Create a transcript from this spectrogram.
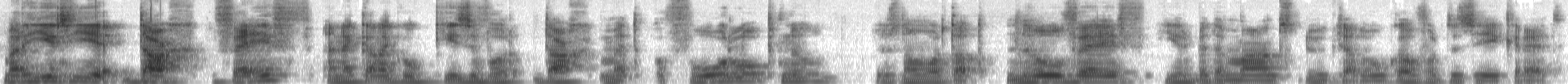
maar hier zie je dag 5, en dan kan ik ook kiezen voor dag met voorloop 0, dus dan wordt dat 05, hier bij de maand doe ik dat ook al voor de zekerheid,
